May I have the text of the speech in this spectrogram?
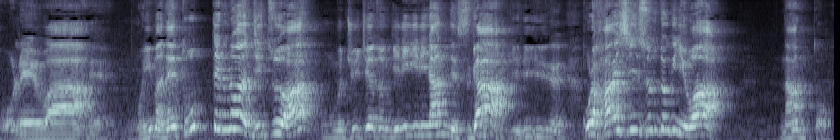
これは、えもう今ね撮ってるのは実はもう11月のギリギリなんですがギリギリでこれ配信する時にはなんと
